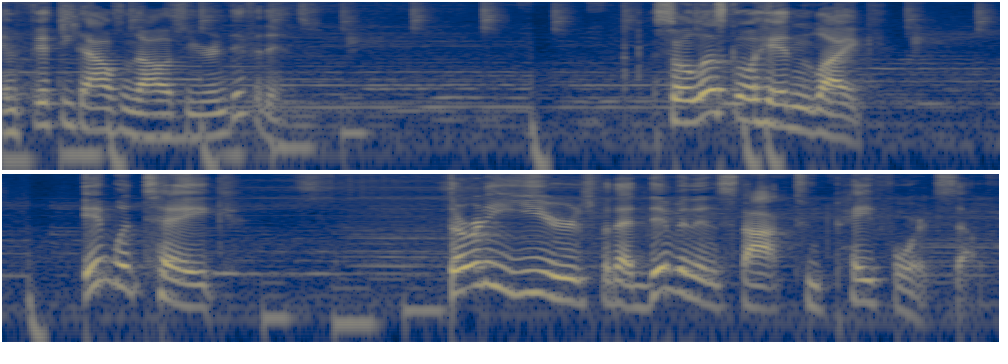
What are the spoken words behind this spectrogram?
and fifty thousand dollars a year in dividends. So let's go ahead and like, it would take 30 years for that dividend stock to pay for itself.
